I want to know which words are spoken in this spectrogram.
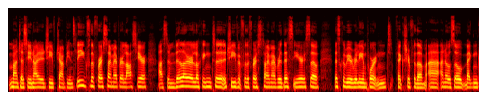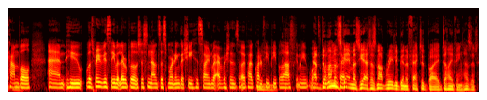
Manchester United achieved Champions League for the first time ever last year. Aston Villa are looking to achieve it for the first time ever this year. So this could be a really important fixture for them. Uh, and also Megan Campbell, um, who was previously with Liverpool, was just announced this morning that she has signed with Everton. So I've had quite a few people asking me what's And the going on with women's game as yet has not really been affected by diving, has it?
